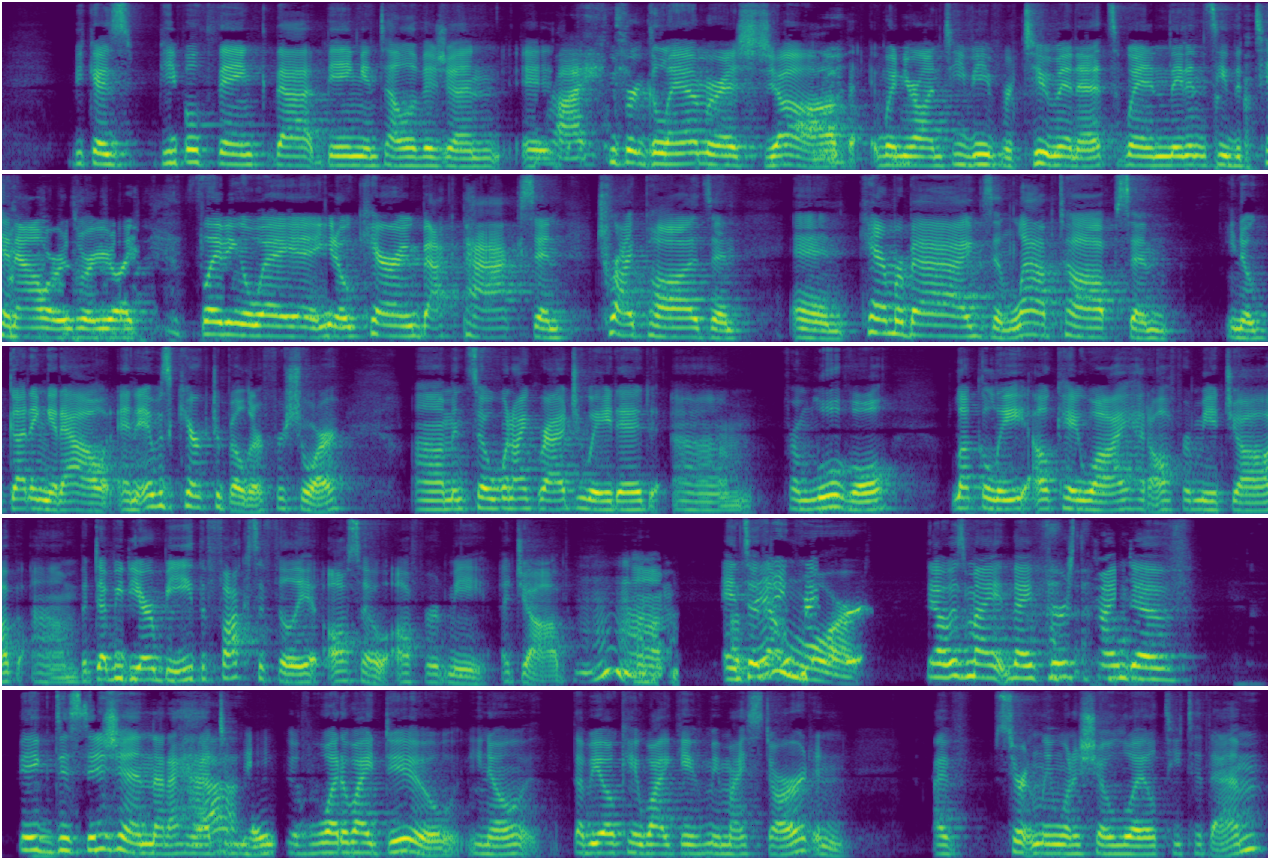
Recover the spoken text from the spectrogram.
Because people think that being in television is Right. a super glamorous job when you're on TV for two minutes, when they didn't see the 10 hours where you're like slaving away and, you know, carrying backpacks and tripods and, and camera bags and laptops and, you know, gutting it out. And it was character builder for sure. Um, and so when I graduated um, from Louisville, luckily LKY had offered me a job, um, but WDRB, the Fox affiliate, also offered me a job. Um, and A so that was my that was my my first kind of big decision that I had to make of what do I do? You know, WLKY gave me my start and I've certainly want to show loyalty to them.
